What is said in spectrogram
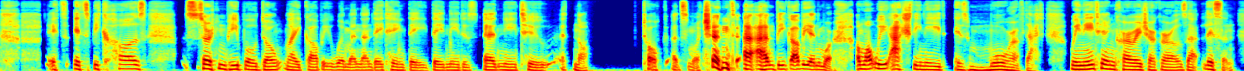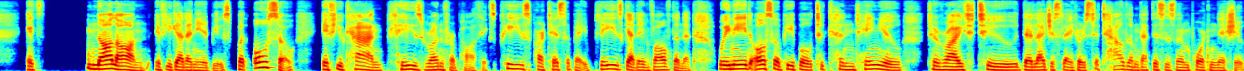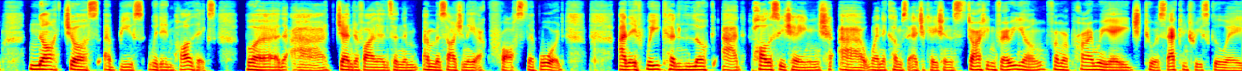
It's it's because certain people don't like gobby women and they think they they need uh, need to uh, not talk as much and uh, and be gobby anymore. And what we actually need is more of that. We need to encourage our girls that listen, it's not on if you get any abuse, but also if you can, please run for politics. Please participate. Please get involved in it. We need also people to continue to write to the legislators to tell them that this is an important issue, not just abuse within politics, but uh, gender violence and, and misogyny across the board. And if we can look at policy change uh, when it comes to education, starting very young, from a primary age to a secondary school age,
